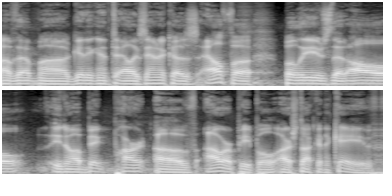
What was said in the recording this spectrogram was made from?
of them uh, getting into Alexandria, because Alpha believes that all you know a big part of our people are stuck in a cave.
